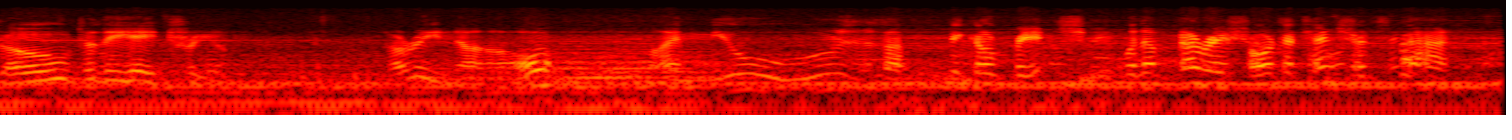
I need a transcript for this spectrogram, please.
Go to the atrium. Hurry now. My muse is a fickle bitch with a very short attention span.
